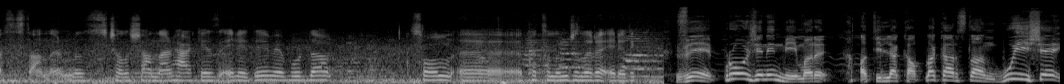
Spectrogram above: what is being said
asistanlarımız, çalışanlar herkes eledi ve burada son e, katılımcıları eledik. Ve projenin mimarı Atilla Kaplak Arslan bu işe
